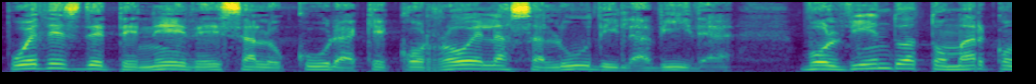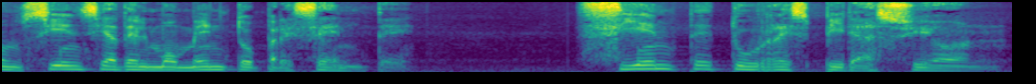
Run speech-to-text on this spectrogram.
puedes detener esa locura que corroe la salud y la vida, volviendo a tomar conciencia del momento presente. Siente tu respiración.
